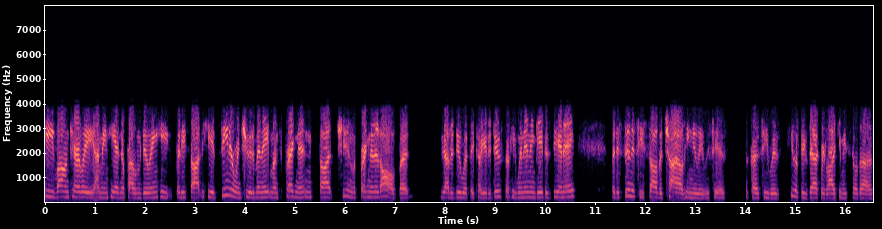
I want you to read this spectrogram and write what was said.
he voluntarily, I mean, he had no problem doing. He, but he thought he had seen her when she would have been eight months pregnant and thought she didn't look pregnant at all. But you got to do what they tell you to do. So he went in and gave his DNA. But as soon as he saw the child, he knew he was his because he was he looked exactly like him. He still does.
